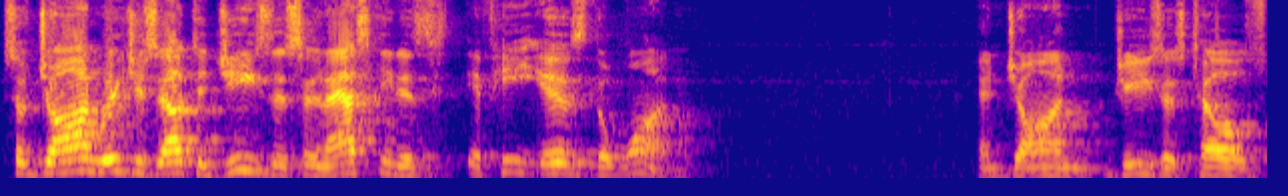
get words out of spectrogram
So John reaches out to Jesus and asking if he is the one. And John Jesus tells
